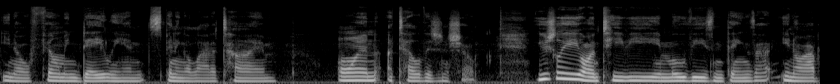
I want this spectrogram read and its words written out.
you know, filming daily and spending a lot of time on a television show. Usually on TV and movies and things, I you know I've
